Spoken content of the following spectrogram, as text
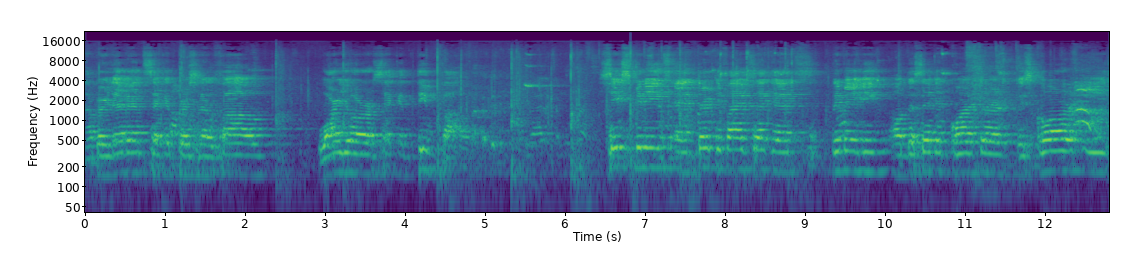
Number 11, second personal foul. Warrior, second team foul. 6 minutes and 35 seconds remaining on the second quarter. The score is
